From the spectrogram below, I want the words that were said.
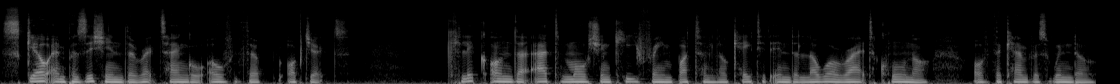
Scale and position the rectangle over the object. Click on the add motion keyframe button located in the lower right corner of the canvas window.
